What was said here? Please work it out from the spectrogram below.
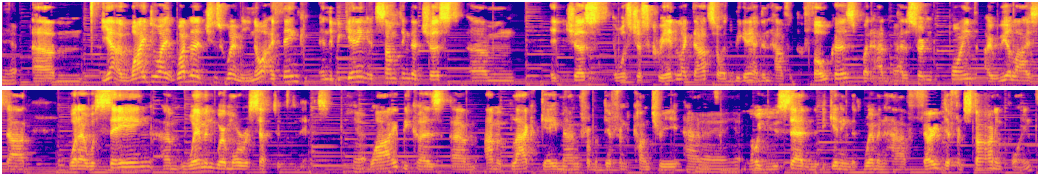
Yeah. Um, yeah. Why do I? Why did I choose women? You know, I think in the beginning it's something that just um, it just it was just created like that. So at the beginning I didn't have a focus, but at, yeah. at a certain point I realized that what I was saying, um, women were more receptive to this. Yeah. Why? Because um, I'm a black gay man from a different country, and yeah, yeah, you, know, you said in the beginning that women have very different starting point,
